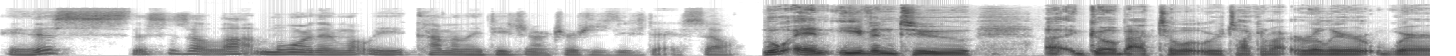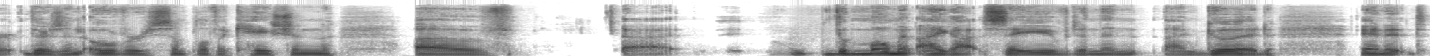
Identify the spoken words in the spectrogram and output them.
hey, this this is a lot more than what we commonly teach in our churches these days. So Well, and even to uh, go back to what we were talking about earlier, where there's an oversimplification of uh, the moment I got saved and then I'm good, and it,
